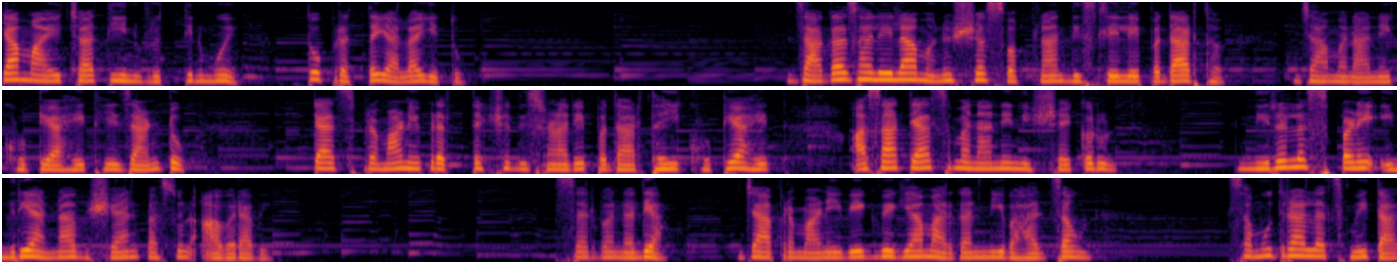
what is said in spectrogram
या मायेच्या तीन वृत्तींमुळे तो प्रत्ययाला येतो. जागा झालेला मनुष्य स्वप्नात दिसलेले पदार्थ ज्या मनाने खोटे आहेत हे जाणतो. त्याचप्रमाणे प्रत्यक्ष दिसणारे पदार्थही खोटे आहेत असा त्याच मनाने निश्चय करून निरलसपणे इंद्रियांना विषयांपासून आवरावे. सर्व नद्या ज्याप्रमाणे वेगवेगळ्या मार्गांनी वाहत जाऊन समुद्रालाच मिळतात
